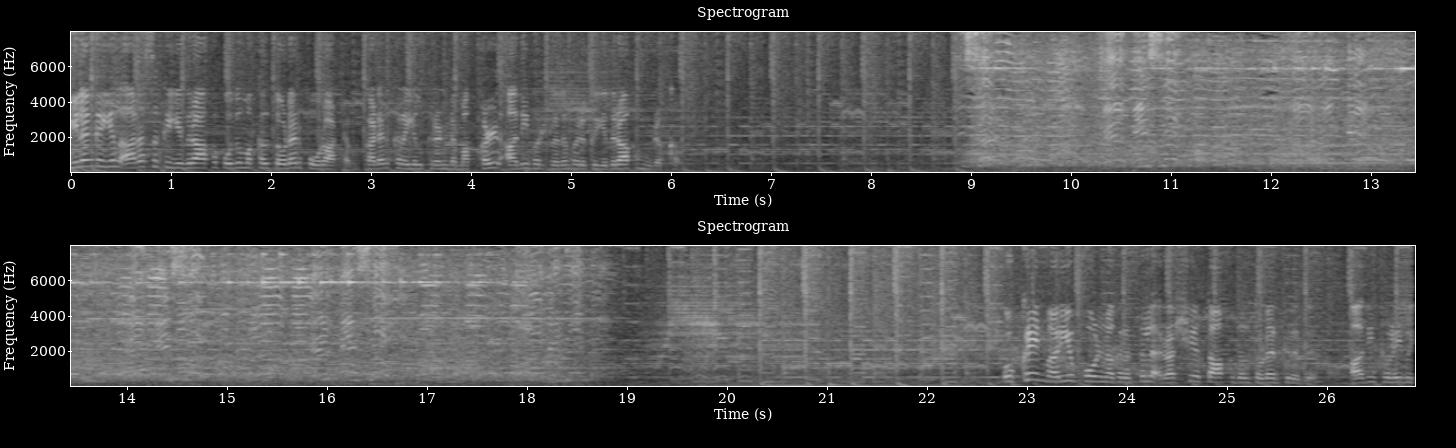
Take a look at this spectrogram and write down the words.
இலங்கையில் அரசுக்கு எதிராக பொதுமக்கள் தொடர் போராட்டம். கடற்கரையில் திரண்ட மக்கள் அதிபர் பிரதமருக்கு எதிராக முழக்கம். உக்ரைன் மரியுபோல் நகரத்தில் ரஷ்ய தாக்குதல் தொடர்கிறது. அதிதொலைவு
